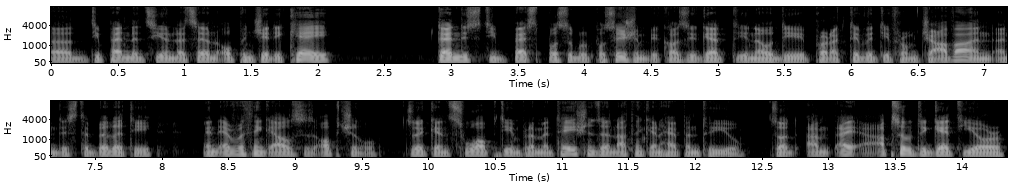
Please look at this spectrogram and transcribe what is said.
a dependency on let's say on OpenJDK, then it's the best possible position because you get you know the productivity from Java and, and the stability and everything else is optional. So you can swap the implementations and nothing can happen to you. So um, I absolutely get your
